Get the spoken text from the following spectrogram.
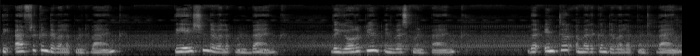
the African Development Bank, the Asian Development Bank, the European Investment Bank, the Inter American Development Bank,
